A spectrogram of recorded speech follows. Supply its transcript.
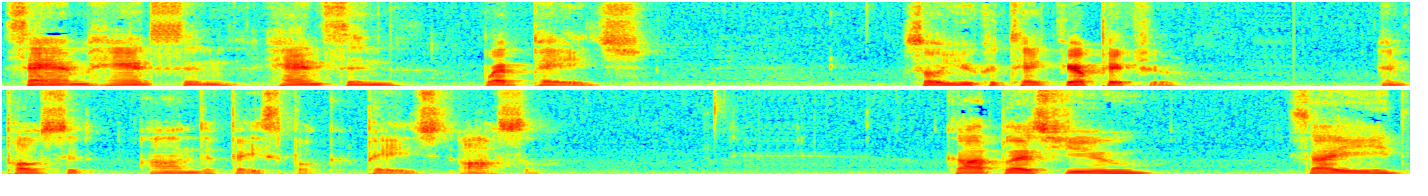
Sam Hansen Hansen webpage so you could take your picture and post it on the Facebook page also. God bless you, Saeed.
